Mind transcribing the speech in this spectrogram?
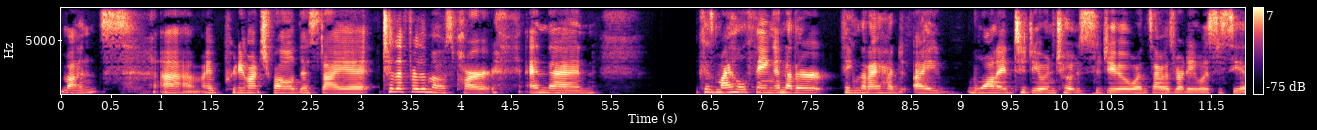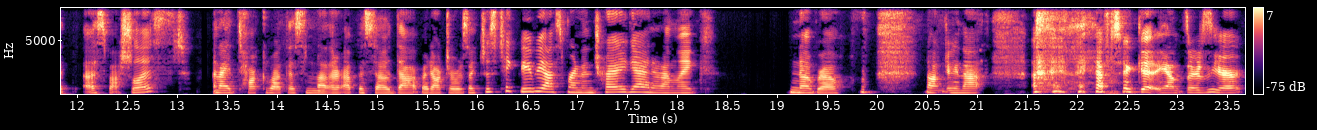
months. Um, I pretty much followed this diet to the for the most part, and then because my whole thing another thing that i had i wanted to do and chose to do once i was ready was to see a, a, specialist and i talked about this in another episode that my doctor was like just take baby aspirin and try again. And i'm like no bro not doing that. I have to get answers here.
